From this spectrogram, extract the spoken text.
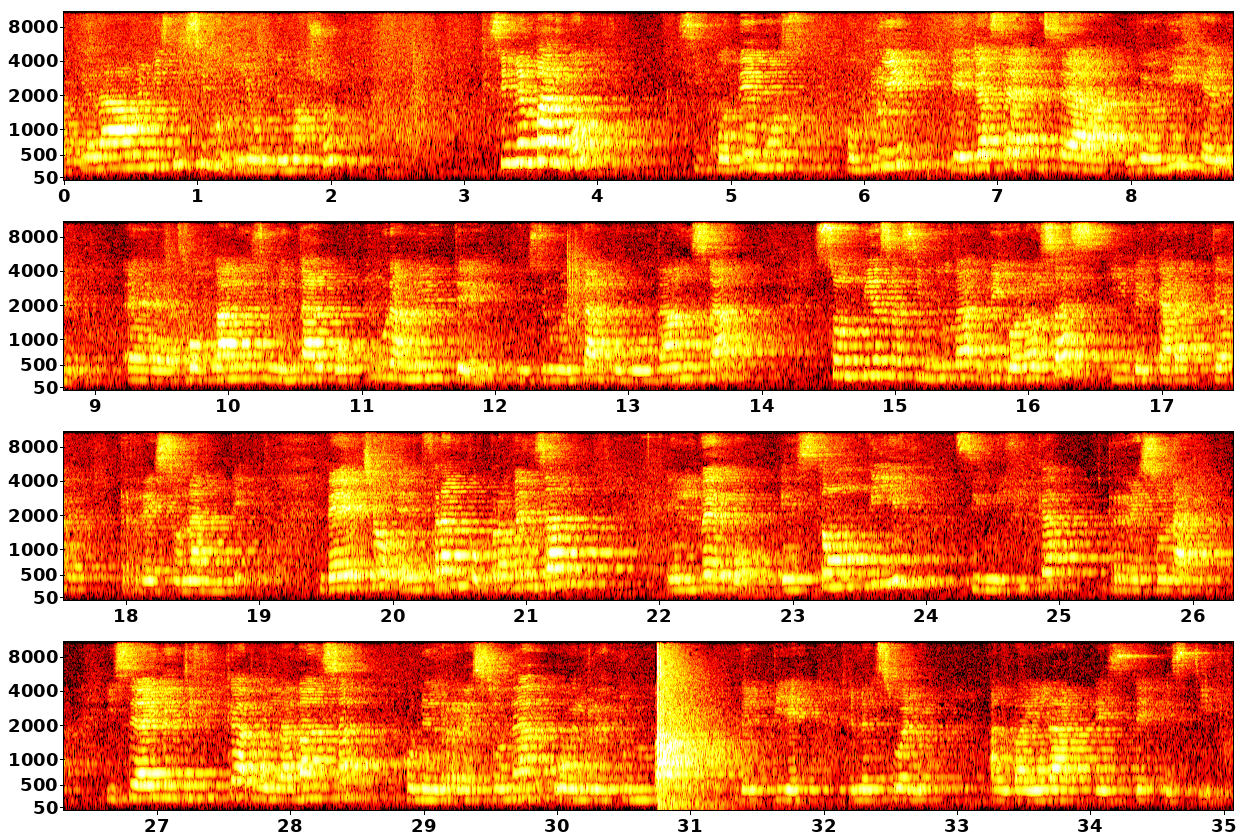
O el mismísimo Guillaume de Macho. Sin embargo, si podemos concluir que ya sea que sea de origen eh, vocal instrumental o puramente instrumental como danza, son piezas sin duda vigorosas y de carácter resonante. De hecho, en franco-provenzal, el verbo estampir significa resonar y se ha identificado en la danza con el resonar o el retumbar del pie en el suelo al bailar este estilo.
